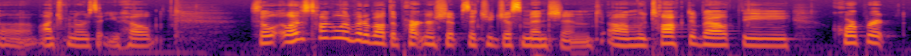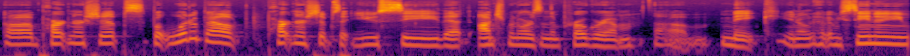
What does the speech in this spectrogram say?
uh, entrepreneurs that you help so let's talk a little bit about the partnerships that you just mentioned um, we talked about the corporate uh, partnerships but what about partnerships that you see that entrepreneurs in the program um, make? You know have you seen any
